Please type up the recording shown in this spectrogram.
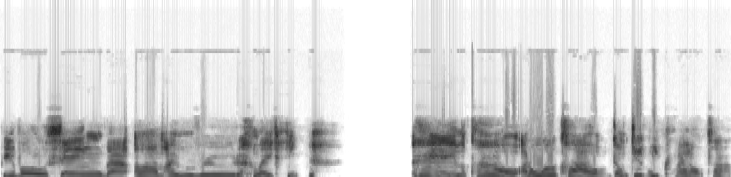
people saying that, um, I'm rude. Like, hey, the clout. I don't want clout. Don't give me clout, huh?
